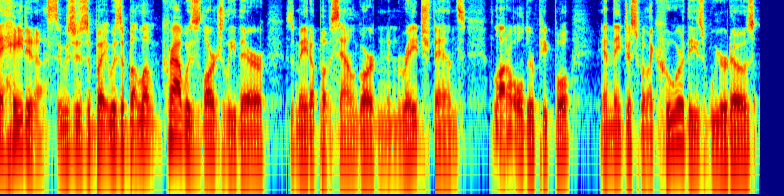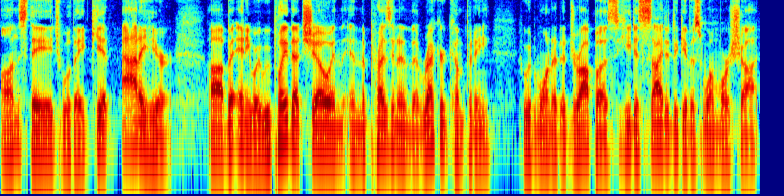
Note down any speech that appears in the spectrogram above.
they hated us. It was just a, it was a the crowd was largely there. It was made up of Soundgarden and Rage fans, a lot of older people, and they just were like, "Who are these weirdos on stage? Will they get out of here?" Uh, but anyway, we played that show, and and the president of the record company, who had wanted to drop us, he decided to give us one more shot.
